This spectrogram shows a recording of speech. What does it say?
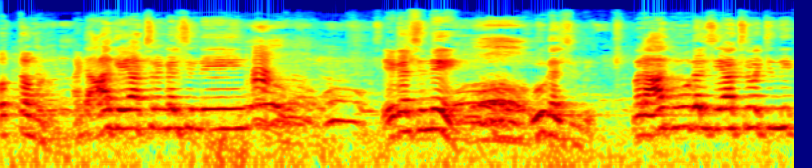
ఉత్తముడు. అంటే ఆకి ఏ అక్షరం కలిసింది? ఏ కలిసింది? ఊ కలిసింది. మరి ఆకు ఊ కలిసి ఏ అక్షరం వచ్చింది?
